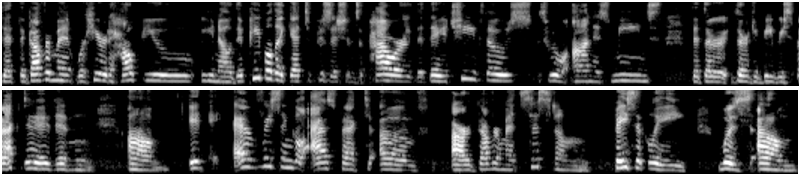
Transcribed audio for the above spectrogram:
that the government were here to help you. You know, the people that get to positions of power that they achieve those through honest means. That they're they're to be respected and um, it every single aspect of our government system basically was um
